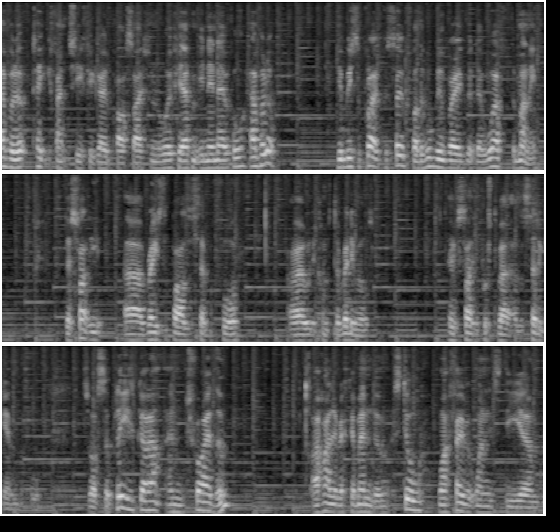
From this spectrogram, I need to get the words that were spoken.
Have a look. Take your fancy if you're going past Iceland, or if you haven't been in there before, have a look. You'll be surprised because so far they've all been very good. They're worth the money. They're slightly uh, raised the bars, as I said before, uh, when it comes to ready meals they've slightly pushed about as I said again before well. So please go out and try them. I highly recommend them. Still, my favourite one is the um,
